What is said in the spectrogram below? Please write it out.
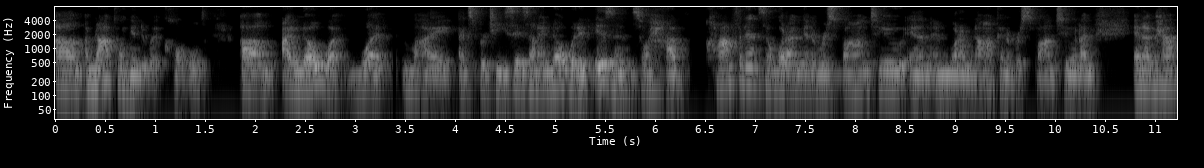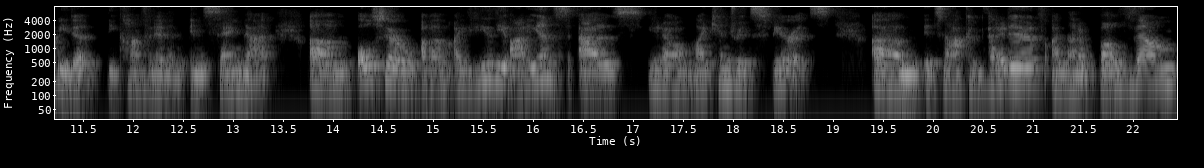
Um, I'm not going into it cold um, I know what what my expertise is and I know what it isn't. So I have confidence in what I'm going to respond to and, and what I'm not going to respond to. And I'm and I'm happy to be confident in, in saying that. Um, also, um, I view the audience as, you know, my kindred spirits. Um, it's not competitive. I'm not above them.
